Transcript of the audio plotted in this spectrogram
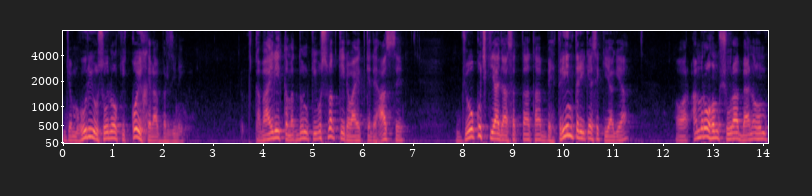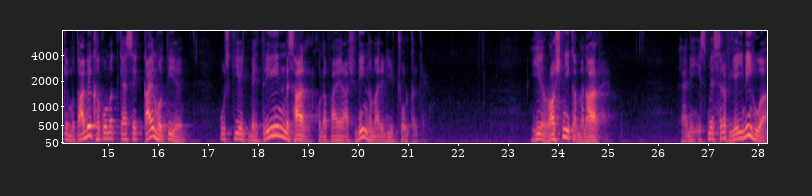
جمہوری اصولوں کی کوئی خلاف ورزی نہیں ہوئی۔ قبائلی تمدن کی اس وقت کی روایت کے لحاظ سے جو کچھ کیا جا سکتا تھا بہترین طریقے سے کیا گیا اور امر و ہم شورا بینہم کے مطابق حکومت کیسے قائم ہوتی ہے، اس کی ایک بہترین مثال خلفۂ راشدین ہمارے لیے چھوڑ کر گئے۔ یہ روشنی کا منار ہے۔ یعنی اس میں صرف یہی نہیں ہوا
